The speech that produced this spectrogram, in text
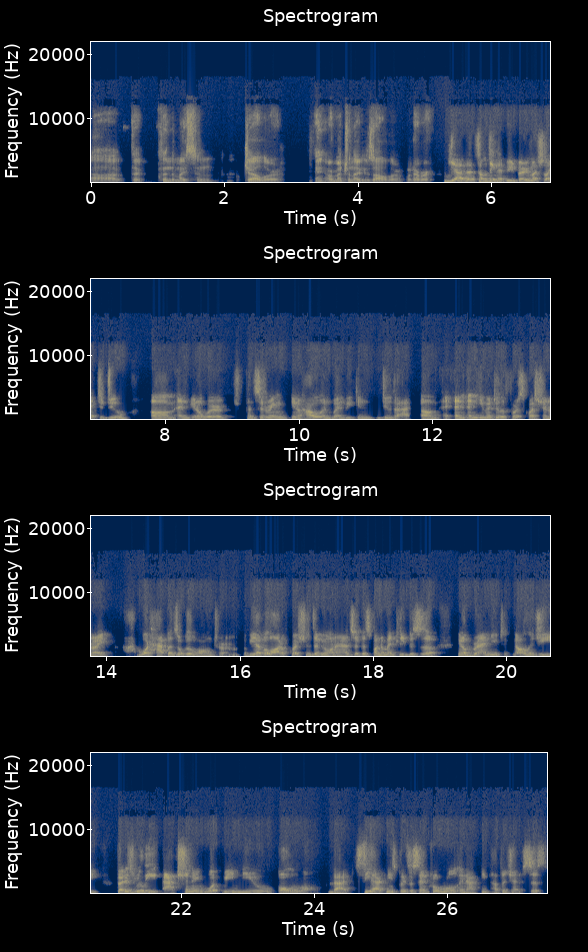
uh, the clindamycin gel or or metronidazole or whatever? Yeah, that's something that we very much like to do. Um, and you know we're considering you know how and when we can do that um, and and even to the first question right what happens over the long term we have a lot of questions that we want to answer because fundamentally this is a you know brand new technology that is really actioning what we knew all along that c acnes plays a central role in acne pathogenesis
